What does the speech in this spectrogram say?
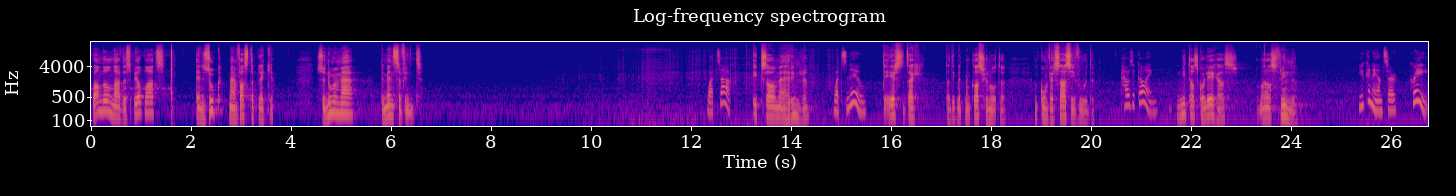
Wandel naar de speelplaats en zoek mijn vaste plekje. Ze noemen mij de mensenvriend. What's up? Ik zou me herinneren. What's new? De eerste dag dat ik met mijn klasgenoten een conversatie voerde. How's it going? Niet als collega's, maar als vrienden. You can answer, great,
